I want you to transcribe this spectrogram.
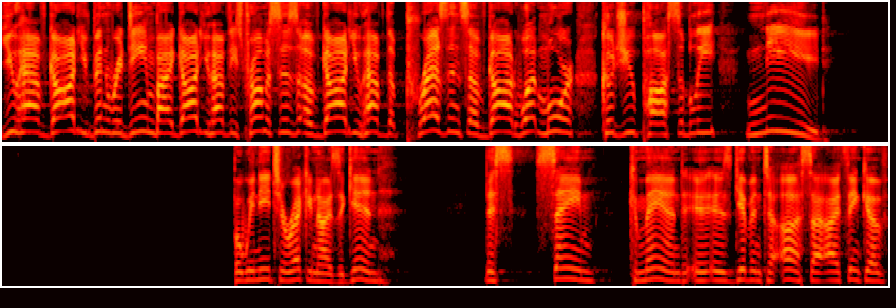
you have God, you've been redeemed by God, you have these promises of God, you have the presence of God. What more could you possibly need? But we need to recognize again this same command is given to us. I, think of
